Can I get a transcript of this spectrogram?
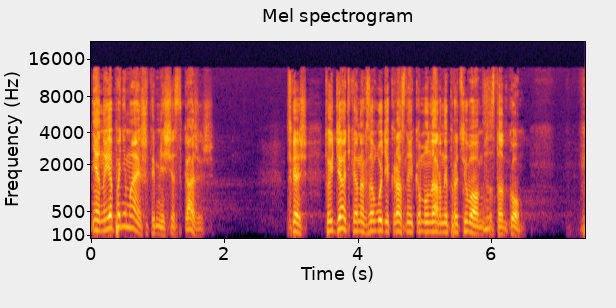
Не, ну я понимаю, что ты мне сейчас скажешь. Скажешь, той дядька на заводі красний комунарний працював за станком.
